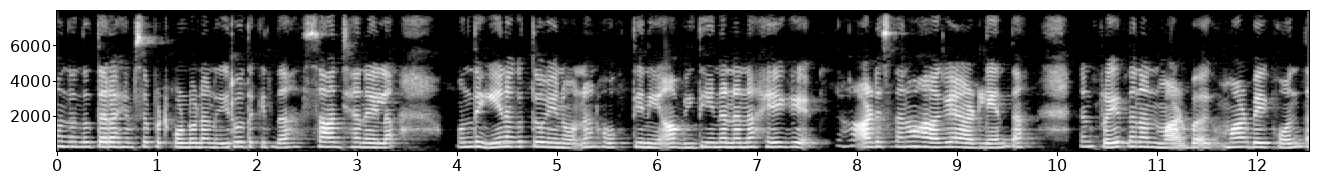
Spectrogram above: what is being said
ಒಂದೊಂದು ಥರ ಹಿಂಸೆ ಪಟ್ಕೊಂಡು ನಾನು ಇರೋದಕ್ಕಿಂತ ಸಾಧ್ಯನೇ ಇಲ್ಲ. ಮುಂದೆ ಏನಾಗುತ್ತೋ ಏನೋ, ನಾನು ಹೋಗ್ತೀನಿ. ಆ ವಿಧಿ ನನ್ನನ್ನು ಹೇಗೆ ಆಡಿಸ್ತಾನೋ ಹಾಗೆ ಆಡಲಿ ಅಂತ, ನನ್ನ ಪ್ರಯತ್ನ ನಾನು ಮಾಡ್ಬ, ಮಾಡಬೇಕು ಅಂತ.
